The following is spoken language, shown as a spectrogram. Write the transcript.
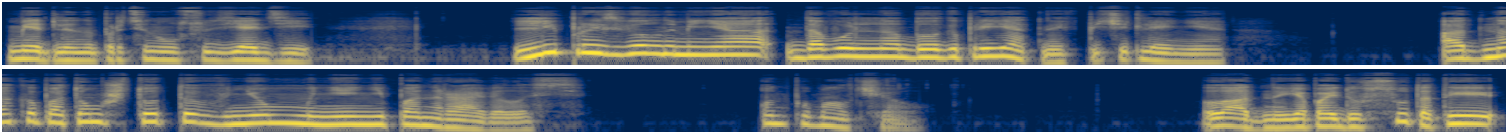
медленно протянул судья Ди, Ли произвел на меня довольно благоприятное впечатление, однако потом что-то в нем мне не понравилось. Он помолчал. «Ладно, я пойду в суд, а ты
